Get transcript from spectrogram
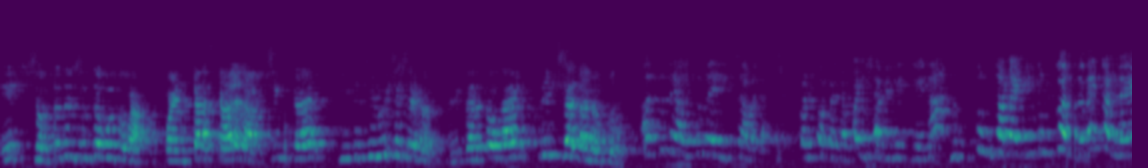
एक शब्द तरी शुद्ध बोलतो का? पंटाच काय रापचिक काय? ही त्याची विशेषण. आणि करतो काय? रिक्षा चालवतो. असू दे असू दे रिक्षावाला. पण स्वतःच्या पैशाने घेतले ना तुमच्या बँकेतून कर्ज नाही काढलंय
